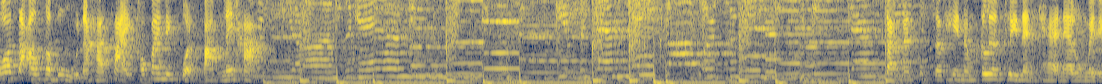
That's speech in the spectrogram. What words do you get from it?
ก็จะเอาสบู่นะคะ ใส่เข้าไปในขวดปั๊มเลยค่ะ จากนั้นกบจะเทน้ำเกลือ Clean and Care เนี่ยลงไปใน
